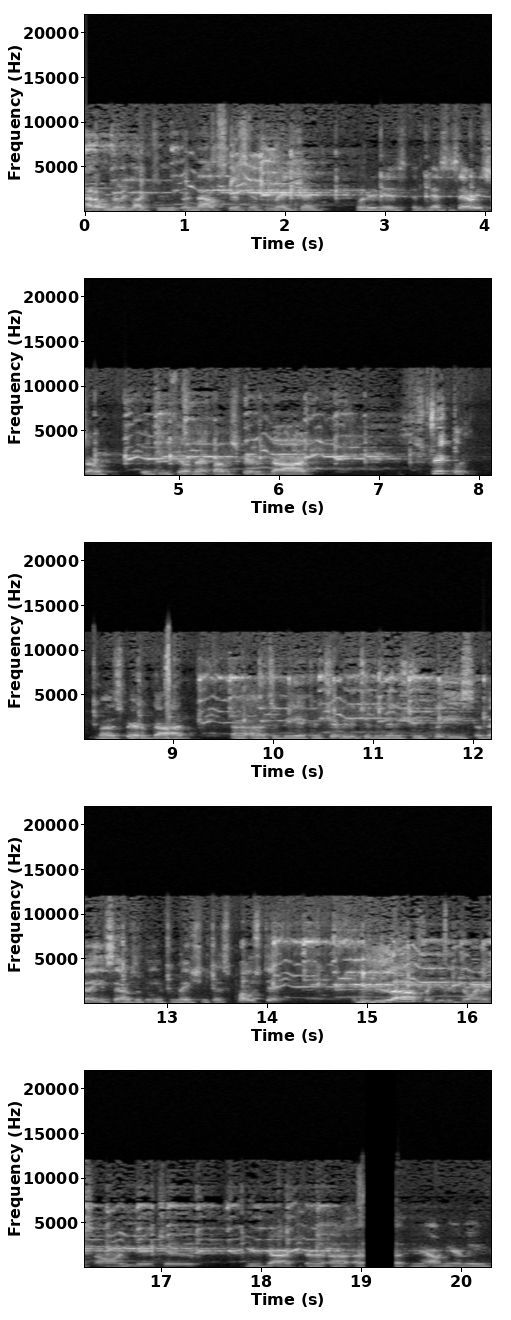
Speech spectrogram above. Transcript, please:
I don't really like to announce this information, but it is necessary. So if you feel that by the Spirit of God, strictly by the Spirit of God, uh, uh, to be a contributor to the ministry, please avail yourselves of the information just posted. We'd love for you to join us on YouTube. We've got uh, uh, uh now nearly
